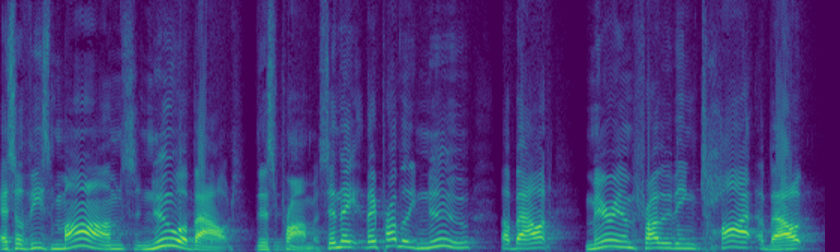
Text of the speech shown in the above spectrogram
And so these moms knew about this promise. And they, they probably knew about Miriam's probably being taught about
